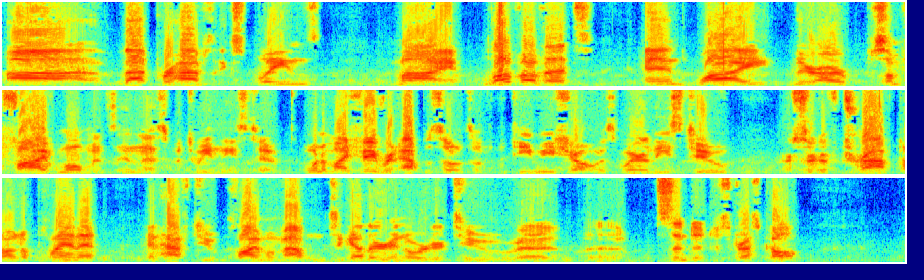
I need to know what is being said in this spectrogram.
uh, that perhaps explains my love of it and why there are some five moments in this between these two. One of my favorite episodes of the TV show is where these two are sort of trapped on a planet and have to climb a mountain together in order to uh, uh, send a distress call.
